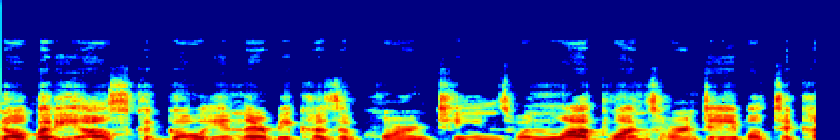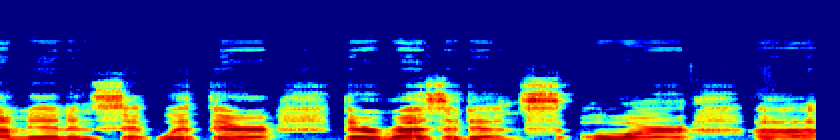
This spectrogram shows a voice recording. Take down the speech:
nobody else could go in there because of quarantines when loved ones weren't able to come in and sit with their their residents or uh,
